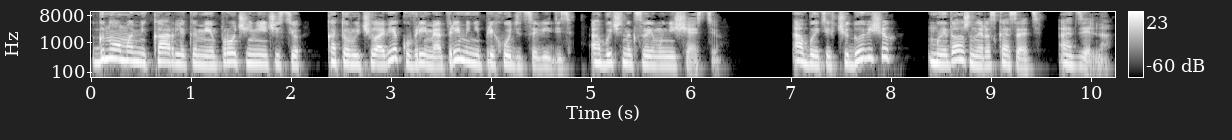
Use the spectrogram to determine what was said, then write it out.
гномами, карликами и прочей нечистью, которую человеку время от времени приходится видеть, обычно к своему несчастью. Об этих чудовищах мы должны рассказать отдельно.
